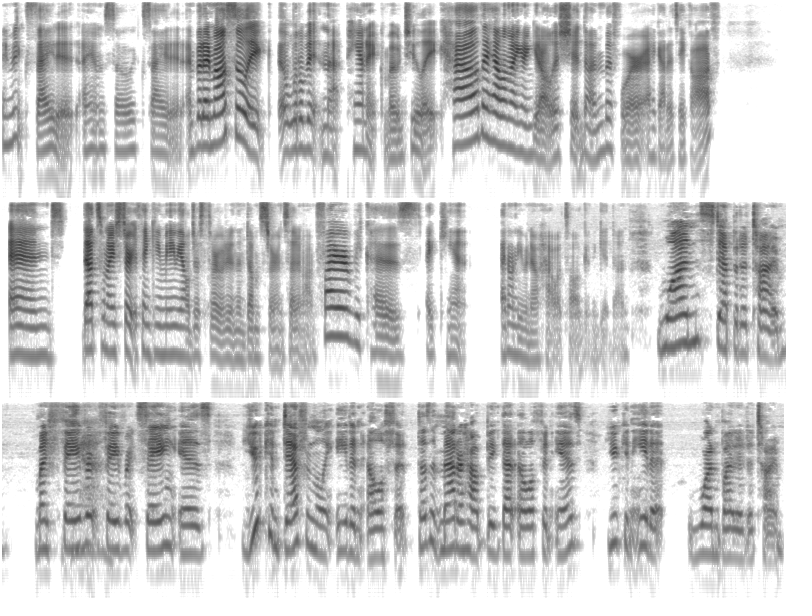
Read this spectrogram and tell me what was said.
I'm excited. I am so excited. But I'm also like a little bit in that panic mode too. Like, how the hell am I going to get all this shit done before I got to take off? And that's when I start thinking maybe I'll just throw it in the dumpster and set it on fire because I can't, I don't even know how it's all going to get done. One step at a time. My favorite, Yeah. favorite saying is you can definitely eat an elephant. Doesn't matter how big that elephant is, you can eat it one bite at a time.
